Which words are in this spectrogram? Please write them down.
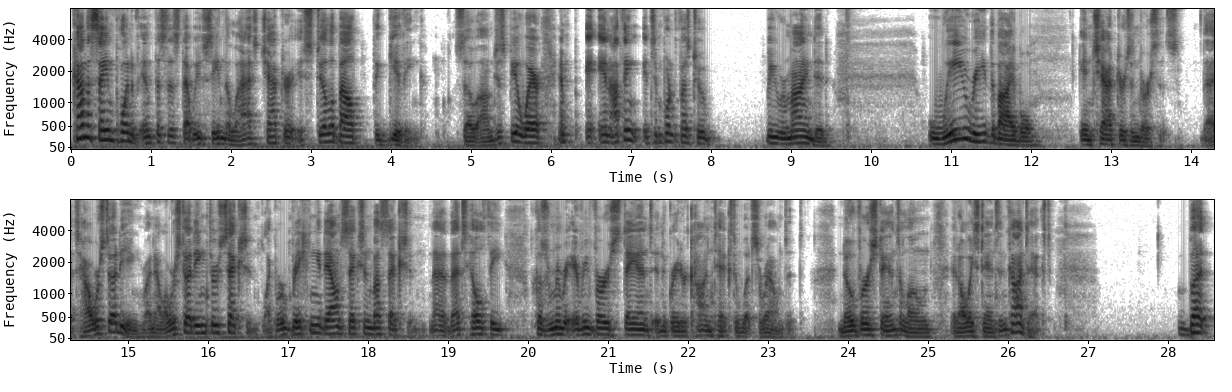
kind of the same point of emphasis that we've seen the last chapter. It's still about the giving. So um, just be aware, and and I think it's important for us to be reminded. We read the Bible in chapters and verses. That's how we're studying right now. We're studying through sections, like we're breaking it down section by section. Now, that's healthy because remember, every verse stands in the greater context of what surrounds it. No verse stands alone, it always stands in context. But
